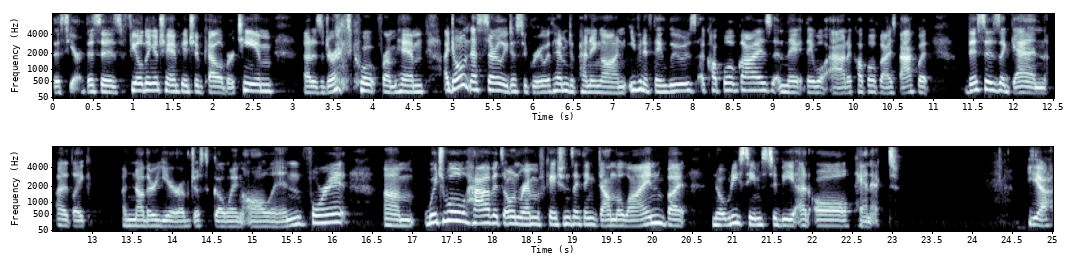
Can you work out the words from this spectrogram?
this year. This is fielding a championship caliber team. That is a direct quote from him. I don't necessarily disagree with him, depending on even if they lose a couple of guys and they they will add a couple of guys back. But this is again a, like another year of just going all in for it, um, which will have its own ramifications, I think, down the line. But nobody seems to be at all panicked. Yeah,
